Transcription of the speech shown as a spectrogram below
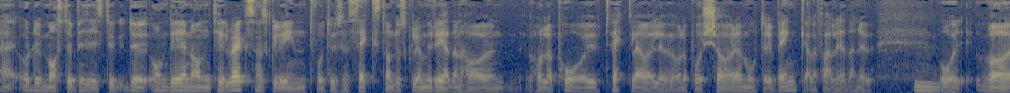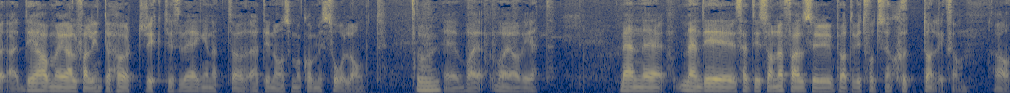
Nej, och du måste precis, du, du, om det är någon tillverkare som skulle in 2016 då skulle de redan ha, hålla på att utveckla eller hålla på att köra en motor i bänk i alla fall redan nu. Mm. Och vad, det har man i alla fall inte hört ryktesvägen att, att det är någon som har kommit så långt. Eh, vad, vad, jag vet. Men, eh, men det, så att i sådana fall så det, pratar vi 2017 liksom. Ja.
